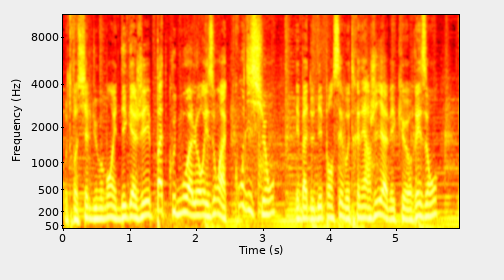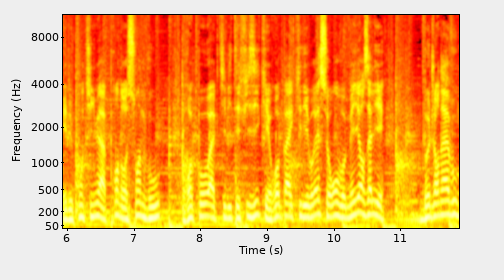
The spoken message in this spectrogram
Votre ciel du moment est dégagé, pas de coup de mou à l'horizon à condition et bah, de dépenser votre énergie avec euh, raison et de continuer à prendre soin de vous. Repos, activité physique et repas équilibrés seront vos meilleurs alliés. Bonne journée à vous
